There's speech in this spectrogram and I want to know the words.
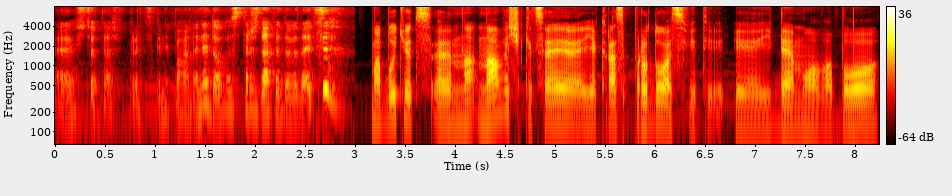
е, що теж, в принципі, непогано. Недовго страждати доведеться. Мабуть, от е, навички це якраз про досвід е, йде мова, бо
